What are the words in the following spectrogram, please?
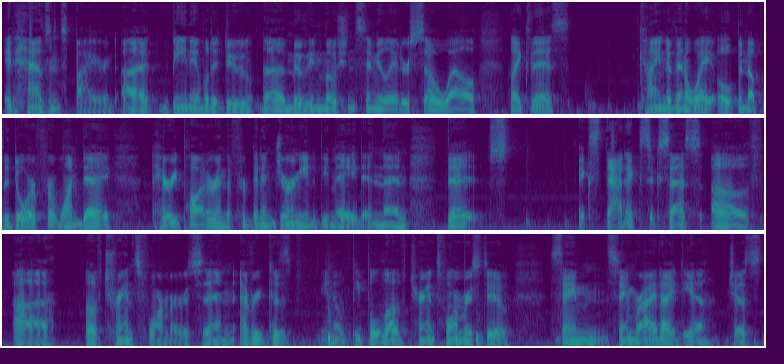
it has inspired. Uh, being able to do a moving motion simulator so well like this kind of in a way opened up the door for one day Harry Potter and the Forbidden Journey to be made, and then the ecstatic success of uh, of Transformers and every because you know people love Transformers too. Same same ride idea, just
